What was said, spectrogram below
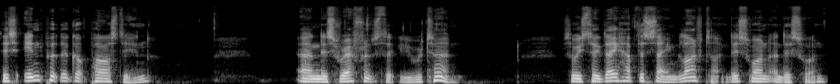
this input that got passed in and this reference that you return. So we say they have the same lifetime. This one and this one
